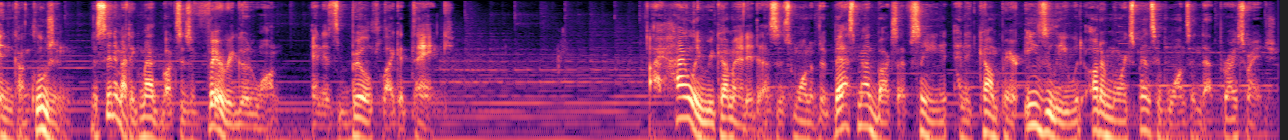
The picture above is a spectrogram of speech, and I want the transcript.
In conclusion, the Cinematic Mat Box is a very good one, and it's built like a tank. I highly recommend it as it's one of the best mat boxes I've seen and it compares easily with other more expensive ones in that price range.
